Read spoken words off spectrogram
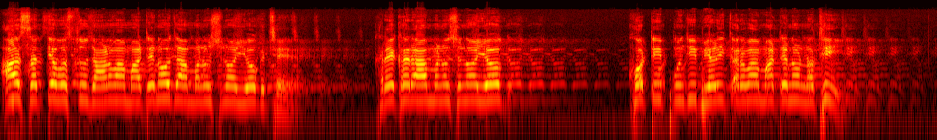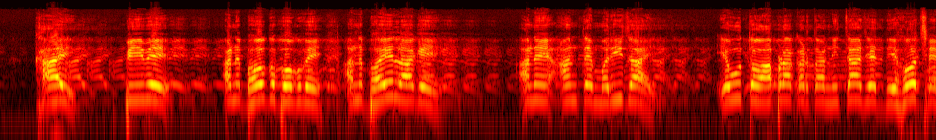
આ સત્ય વસ્તુ જાણવા માટેનો જ આ મનુષ્યનો યોગ છે. ખરેખર આ મનુષ્યનો યોગ ખોટી પૂંજી ભેળી કરવા માટેનો નથી. ખાય, પીવે અને ભોગ ભોગવે અને ભય લાગે અને અંતે મરી જાય. એવું તો આપણા કરતા નીચા જે દેહો છે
